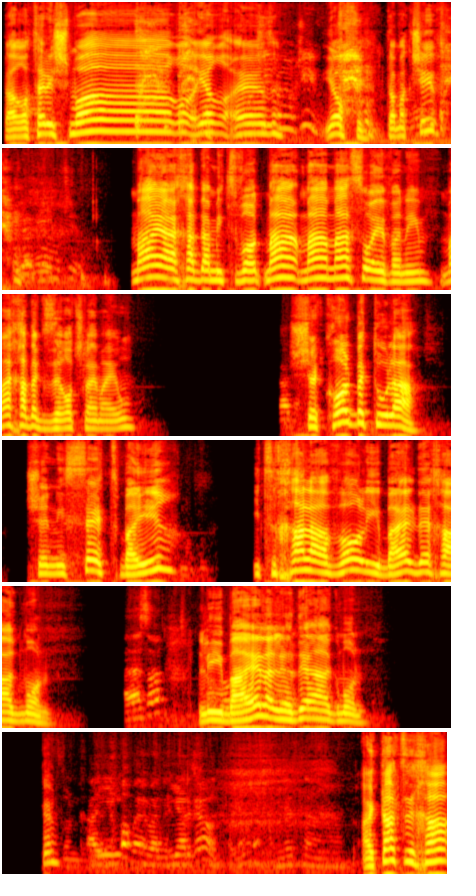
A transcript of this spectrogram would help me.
אתה רוצה לשמוע? אה, יופי, אתה מקשיב? מה היה אחד המצוות? מה, מה, מה עשו היוונים? מה אחד הגזרות שלהם היו? שכל בתולה שנישאת בעיר, היא צריכה לעבור להיבהל דרך לעשות? להיבהל על ידי ההגמון. אני- הייתה צריכה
